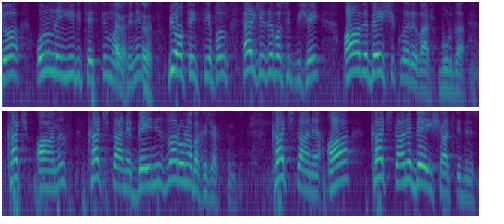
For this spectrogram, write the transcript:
diyor. Onunla ilgili bir testin var Evet, senin. evet. Bir o testi yapalım. Herkese basit bir şey. A ve B şıkları var burada. Kaç A'nız, kaç tane B'niz var ona bakacaksınız. Kaç tane A, kaç tane B işaretlediniz.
